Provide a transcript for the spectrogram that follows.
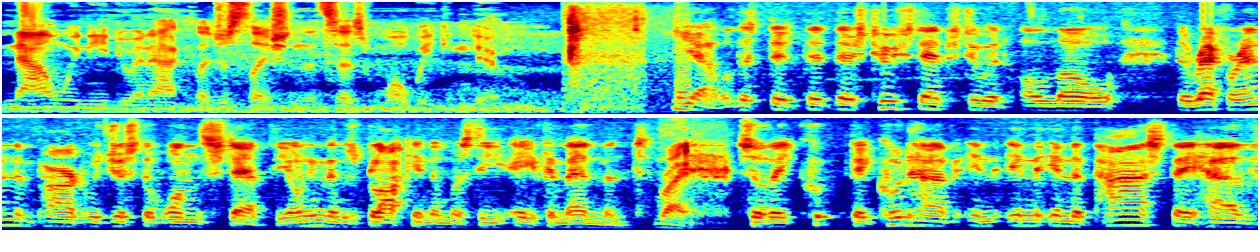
now we need to enact legislation that says what we can do. Yeah, well, there's, there's two steps to it. Although the referendum part was just the one step. The only thing that was blocking them was the Eighth Amendment. Right. So they could they could have in in, in the past they have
